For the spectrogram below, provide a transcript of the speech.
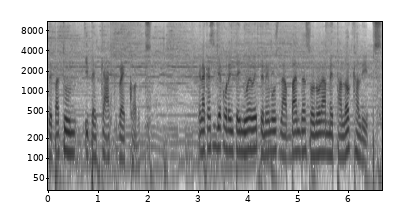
de Patun y Pecac Records. En la casilla 49 tenemos la banda sonora Metalocalypse,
